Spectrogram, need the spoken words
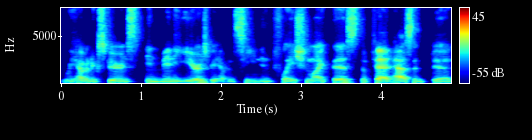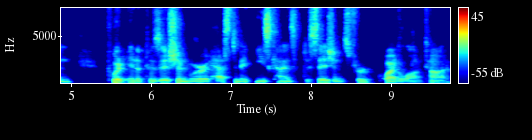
we haven't experienced in many years. We haven't seen inflation like this. The Fed hasn't been put in a position where it has to make these kinds of decisions for quite a long time.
